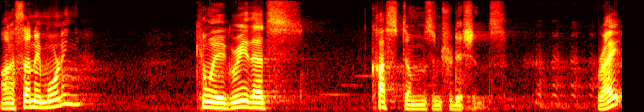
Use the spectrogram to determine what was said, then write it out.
on a Sunday morning, can we agree that's customs and traditions, right?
